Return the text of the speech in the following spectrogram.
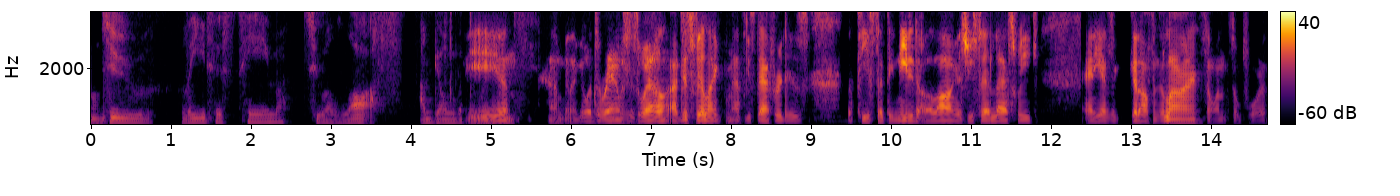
Mhm. to lead his team to a loss. I'm going with the Yeah. Rams. I'm gonna go with the Rams as well. I just feel like Matthew Stafford is the piece that they needed all along, as you said last week, and he has a good offensive line, so on and so forth.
